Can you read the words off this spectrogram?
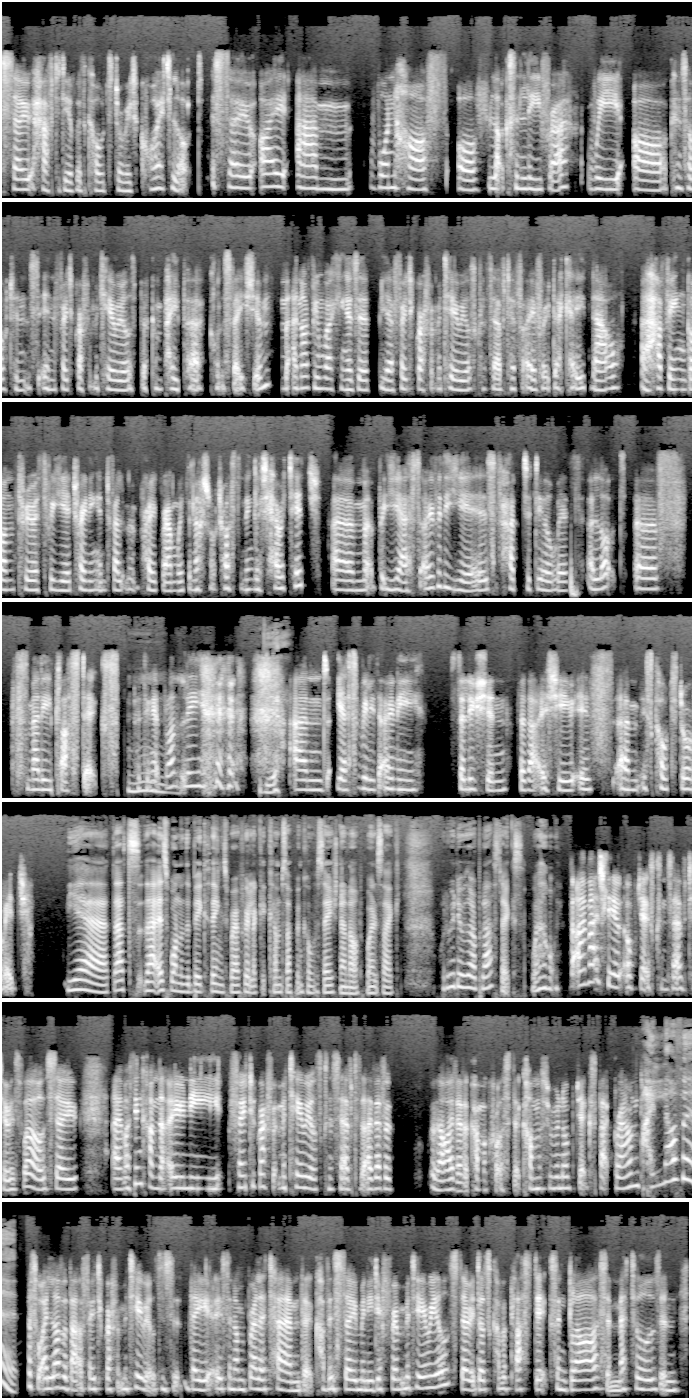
so have to deal with cold storage quite a lot. So I am one half of Lux and Livre. We are consultants in photographic materials, book and paper conservation. And I've been working as a yeah, photographic materials conservator for over a decade now uh, having gone through a three year training and development program with the National Trust in English Heritage. Um, but yes, over the years, I've had to deal with a lot of smelly plastics, putting it Mm. bluntly. Yeah. and yes, really the only solution for that issue is um, is cold storage. Yeah, that's that is one of the big things where I feel like it comes up in conversation a lot where it's like, what do we do with our plastics? Well, But I'm actually an objects conservator as well. So um, I think I'm the only photographic materials conservator that I've ever that I've ever come across that comes from an objects background. I love it. That's what I love about photographic materials is that they it's an umbrella term that covers so many different materials. So it does cover plastics and glass and metals and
